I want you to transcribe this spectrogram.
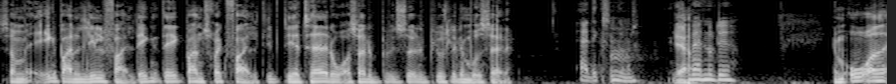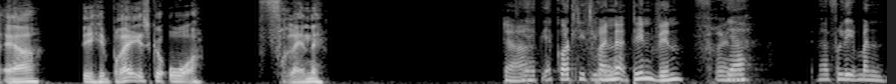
som ikke bare er en lille fejl. Det er ikke, det er ikke bare en trykfejl. De, de har taget et ord, og så er det, betyder det pludselig det modsatte. Ja, det er ikke så godt. Ja. Hvad er nu det? Jamen, ordet er det hebraiske ord frænde. Ja. Jeg, jeg kan godt lide de Frænde, ord. det er en ven. Frænde. Ja, det er i hvert fald en, man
